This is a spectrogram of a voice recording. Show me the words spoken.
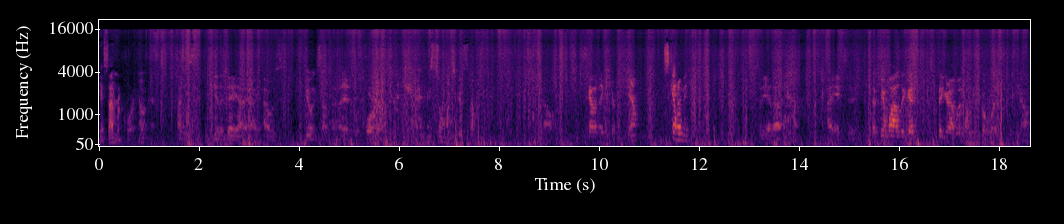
Yes, I'm recording. Okay. I just the other day I, I, I was doing something I didn't record. I was like, damn, I missed so much good stuff. You know, just gotta make sure, you know, just gotta make. So yeah, that I it, it took me a while to get to figure out what Jalisco was, you know.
